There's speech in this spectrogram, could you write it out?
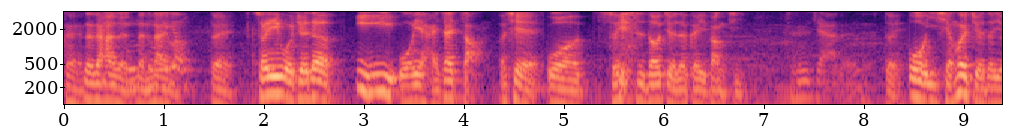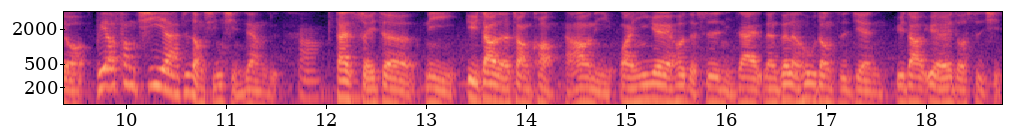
对，那是他的能耐嘛，对，所以我觉得意义我也还在找，而且我随时都觉得可以放弃，真的假的？对我以前会觉得有不要放弃啊这种心情这样子，啊但随着你遇到的状况，然后你玩音乐或者是你在人跟人互动之间遇到越来越多事情，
